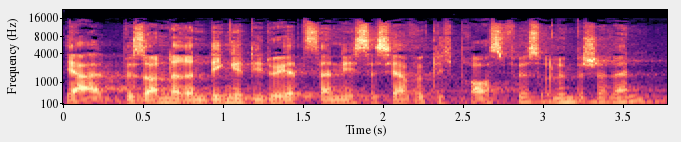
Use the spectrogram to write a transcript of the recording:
ja, besonderen Dinge, die du jetzt dann nächstes Jahr wirklich brauchst fürs olympische Rennen?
